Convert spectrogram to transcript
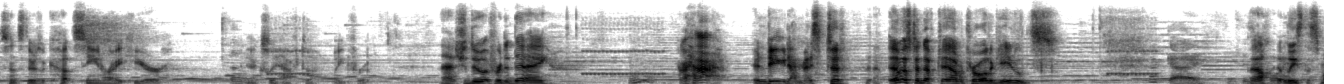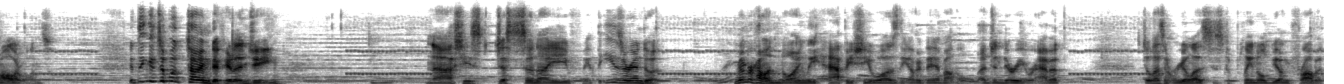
since there's a cutscene right here, we actually have to wait for it. That should do it for today. Aha! Indeed, I missed it. I must enough to outro all the guilds. that guy. Well, voice. at least the smaller ones. You think it's about time to fill in Jean? Mm. Nah, she's just so naive. We have to ease her into it. What? Remember how annoyingly happy she was the other day about the legendary rabbit? Still hasn't realized it's just a plain old young frobbit.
